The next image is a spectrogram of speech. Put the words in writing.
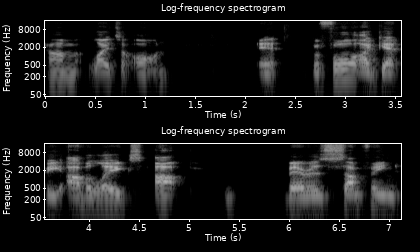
come later on. Eh, before I get the other leagues up, there is something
